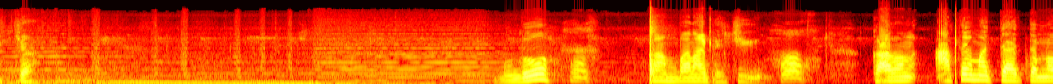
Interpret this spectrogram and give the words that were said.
আচ্ছা। বন্ধু হ্যাঁ। কাম বানাই ফেলছি। হ্যাঁ। কারণ আতে মারতে আইতাম না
